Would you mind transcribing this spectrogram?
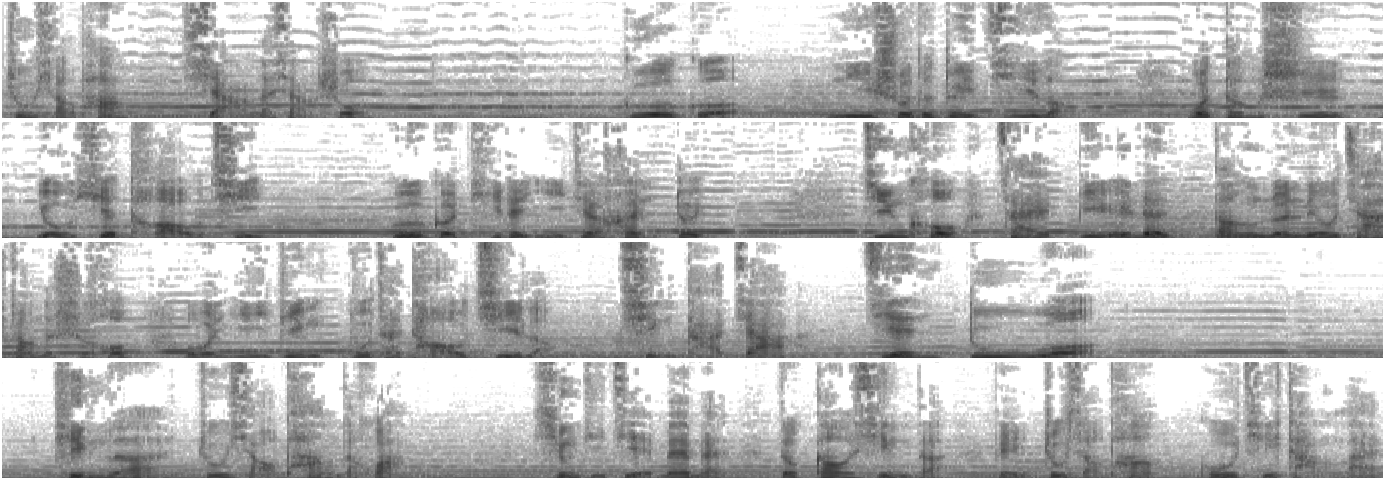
朱小胖想了想，说：“哥哥，你说的对极了，我当时有些淘气。”哥哥提的意见很对，今后在别人当轮流家长的时候，我一定不再淘气了，请大家监督我。听了朱小胖的话，兄弟姐妹们都高兴的为朱小胖鼓起掌来，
